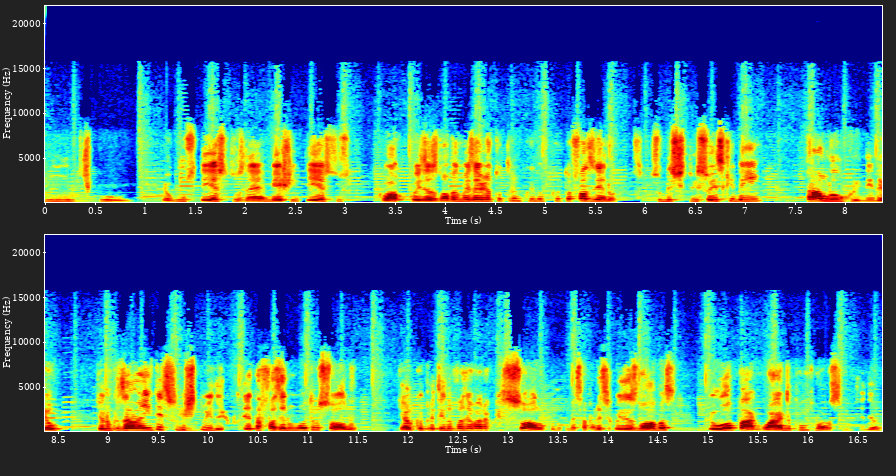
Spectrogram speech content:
em, tipo, alguns textos, né? Mexo em textos, coloco coisas novas, mas aí eu já tô tranquilo com o que eu tô fazendo. Substituições que vêm para lucro, entendeu? Que eu não precisava nem ter substituído, eu poderia estar tá fazendo um outro solo. Que é o que eu pretendo fazer agora com esse solo. Quando começar a aparecer coisas novas, eu, opa, guardo para um próximo, entendeu?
